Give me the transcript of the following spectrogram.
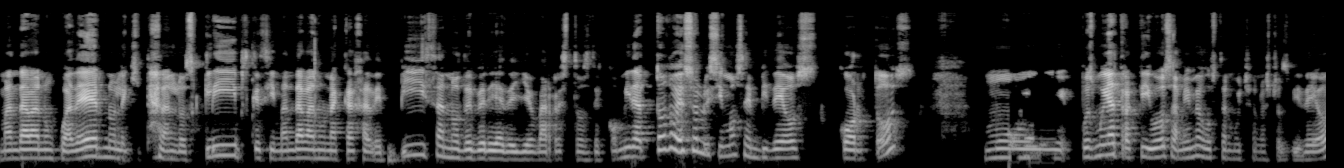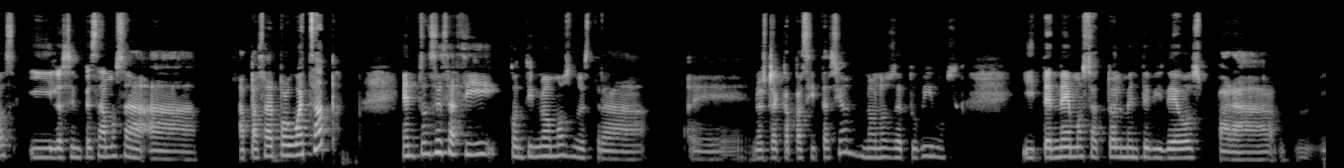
mandaban un cuaderno le quitaran los clips, que si mandaban una caja de pizza no debería de llevar restos de comida. Todo eso lo hicimos en videos cortos, muy, pues muy atractivos. A mí me gustan mucho nuestros videos y los empezamos a, a, a pasar por WhatsApp. Entonces así continuamos nuestra, eh, nuestra capacitación, no nos detuvimos. Y tenemos actualmente videos para mm,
